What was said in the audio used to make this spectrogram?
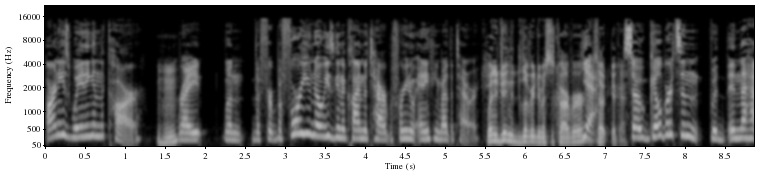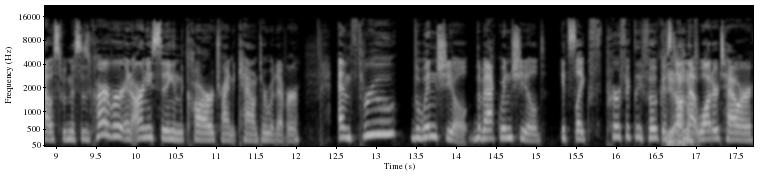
Arnie's waiting in the car, Mhm. right when the fir- before you know he's going to climb the tower, before you know anything about the tower, When you're doing the delivery to Mrs. Carver? Yeah. So, okay. So Gilbert's in with in the house with Mrs. Carver, and Arnie's sitting in the car trying to count or whatever. And through the windshield, the back windshield, it's like perfectly focused on that water tower,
